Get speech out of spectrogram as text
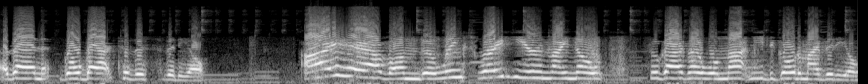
And then go back to this video. I have um, the links right here in my notes, so guys, I will not need to go to my video.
